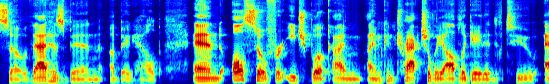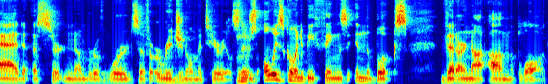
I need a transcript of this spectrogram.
so that has been a big help. And also for each book I'm I'm contractually obligated to add a certain number of words of original material. So mm. there's always going to be things in the books that are not on the blog.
